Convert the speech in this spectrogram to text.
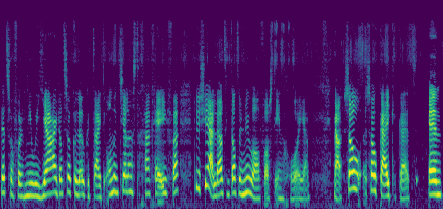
Net zo voor het nieuwe jaar. Dat is ook een leuke tijd om een challenge te gaan geven. Dus ja, laat ik dat er nu alvast in gooien. Nou, zo, zo kijk ik het. En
